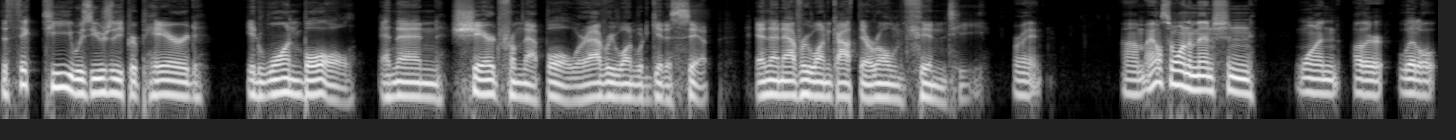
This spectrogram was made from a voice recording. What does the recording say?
the thick tea was usually prepared in one bowl and then shared from that bowl where everyone would get a sip. And then everyone got their own thin tea. Right. Um, I also want to mention one other little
